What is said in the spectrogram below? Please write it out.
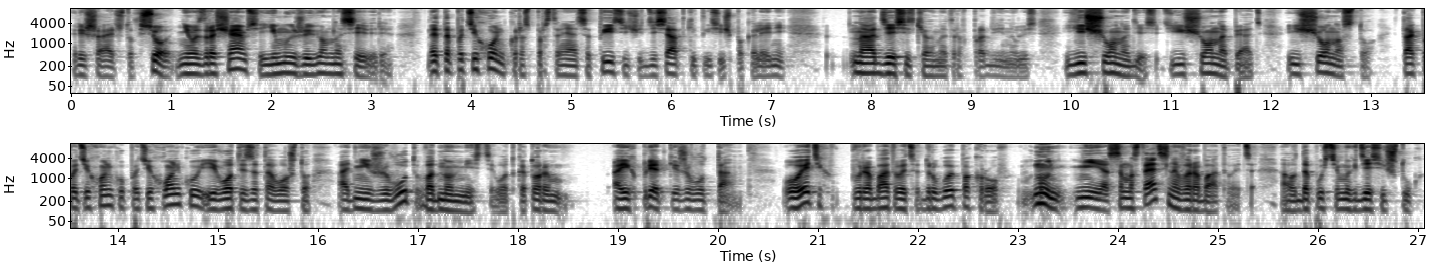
решает, что все, не возвращаемся, и мы живем на севере. Это потихоньку распространяется тысячи, десятки тысяч поколений. На 10 километров продвинулись, еще на 10, еще на 5, еще на 100. Так потихоньку, потихоньку, и вот из-за того, что одни живут в одном месте, вот которым, а их предки живут там, у этих вырабатывается другой покров. Ну, не самостоятельно вырабатывается, а вот, допустим, их 10 штук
